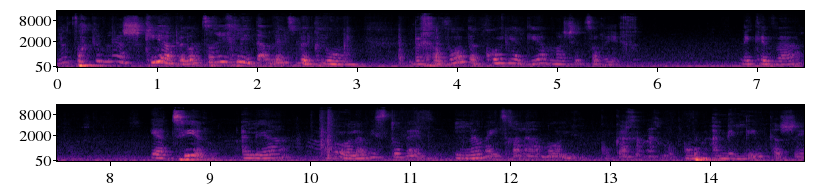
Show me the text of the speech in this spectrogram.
לא צריך גם להשקיע ולא צריך להתאמץ בכלום. בכבוד הכל יגיע מה שצריך. נקבה יציר עליה העולם מסתובב. למה היא צריכה לעמול? כל כך אנחנו עמלים קשה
